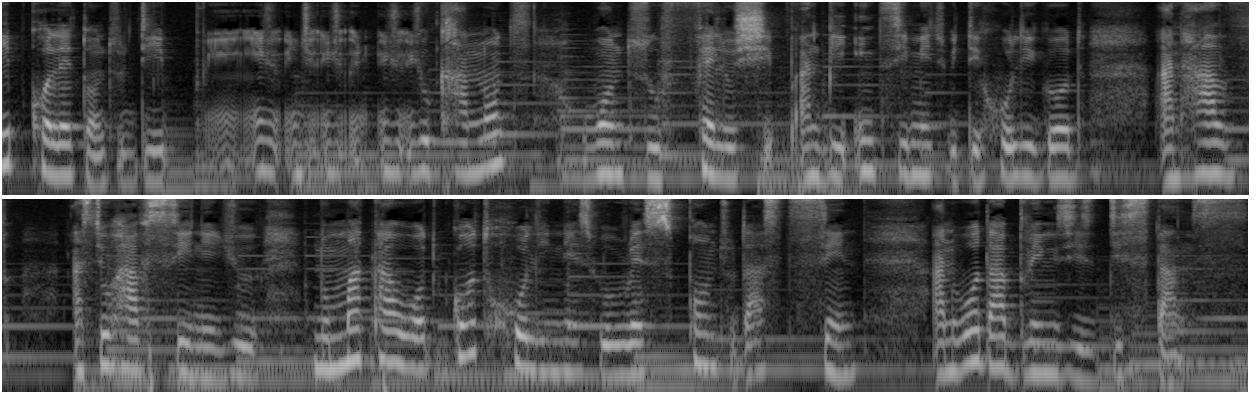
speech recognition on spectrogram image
deep calleth unto deep. You, you, you, you cannot want to fellowship and be intimate with the Holy God and have and still have sin in you. No matter what, God's holiness will respond to that sin, and what that brings is distance.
